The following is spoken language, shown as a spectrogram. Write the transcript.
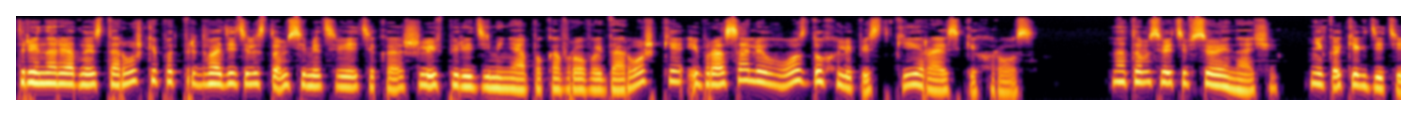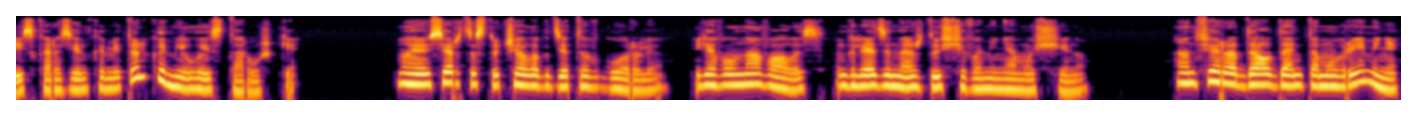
Три нарядные старушки под предводительством семицветика шли впереди меня по ковровой дорожке и бросали в воздух лепестки райских роз. На том свете все иначе. Никаких детей с корзинками, только милые старушки. Мое сердце стучало где-то в горле. Я волновалась, глядя на ждущего меня мужчину. Анфер отдал дань тому времени,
